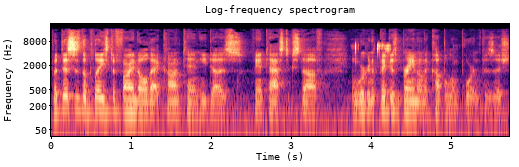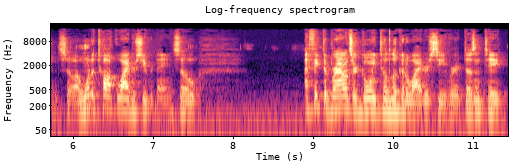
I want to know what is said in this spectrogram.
but this is the place to find all that content. He does fantastic stuff, and we're going to pick his brain on a couple important positions. So I want to talk wide receiver, Dane. So I think the Browns are going to look at a wide receiver. It doesn't take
